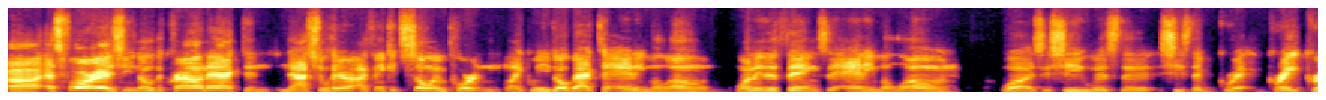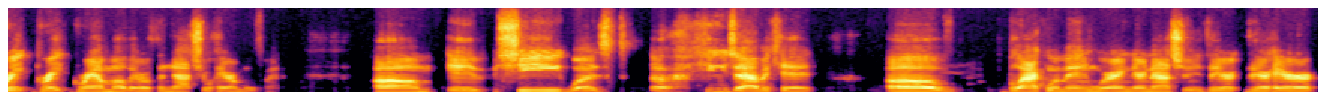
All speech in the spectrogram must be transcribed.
uh, as far as you know, the Crown Act and natural hair, I think it's so important. Like when you go back to Annie Malone, one of the things that Annie Malone was she was the she's the great great great great grandmother of the natural hair movement. Um, if she was a huge advocate of black women wearing their natural their their hair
